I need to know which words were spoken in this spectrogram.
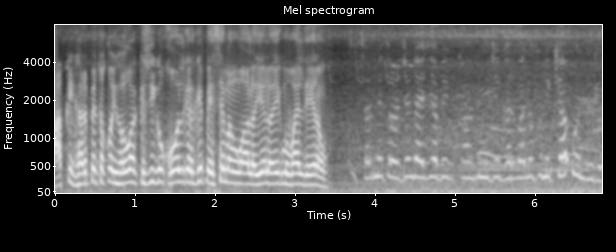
आपके घर पे तो कोई होगा किसी को कॉल करके पैसे मंगवा लो। ये लो एक मोबाइल दे रहा हूँ। सर मैं तो अर्जेंट आई काम से मुझे घर वालों को मैं क्या बोलूँगी?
